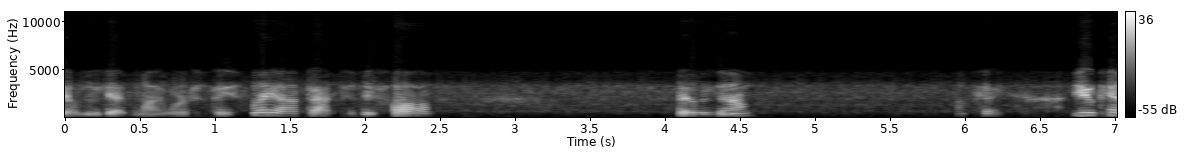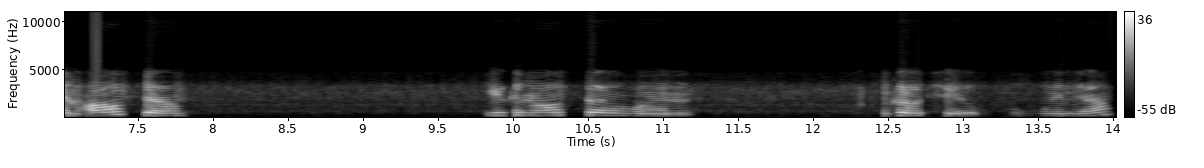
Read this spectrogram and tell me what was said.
Let me get my workspace layout back to default. There we go. Okay. You can also, you can also um, go to Window,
